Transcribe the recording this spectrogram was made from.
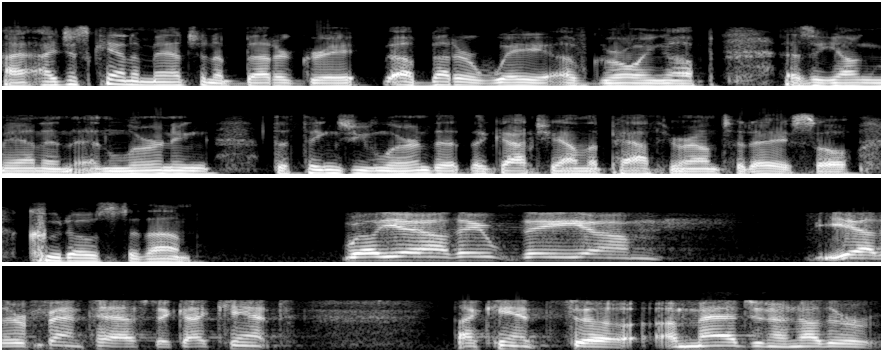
I, I just can't imagine a better great a better way of growing up as a young man and, and learning the things you learned that, that got you on the path you're on today. So kudos to them. Well, yeah, they they um, yeah they're fantastic. I can't I can't uh, imagine another,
